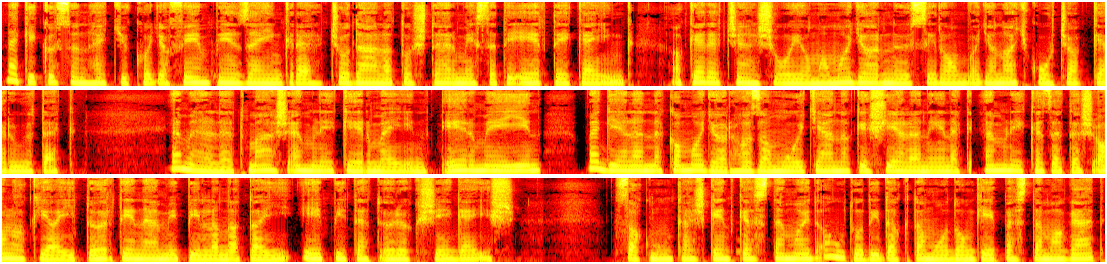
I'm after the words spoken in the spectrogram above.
Neki köszönhetjük, hogy a fémpénzeinkre csodálatos természeti értékeink, a kerecsensólyom, a magyar nőszirom vagy a nagykócsak kerültek. Emellett más emlékérmein, érméin megjelennek a magyar haza múltjának és jelenének emlékezetes alakjai, történelmi pillanatai, épített öröksége is – Szakmunkásként kezdte, majd autodidakta módon képezte magát,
